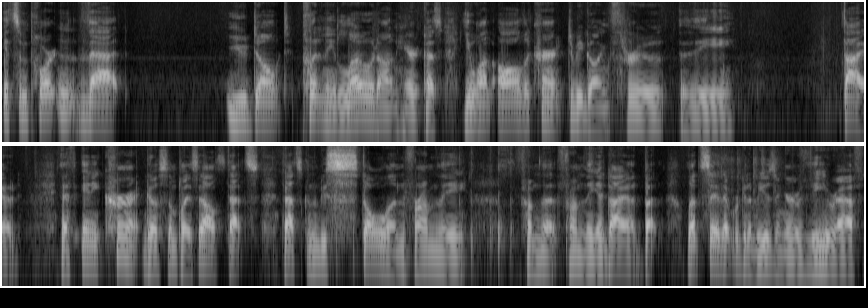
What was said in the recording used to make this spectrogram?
it's important that you don't put any load on here because you want all the current to be going through the diode. If any current goes someplace else, that's that's going to be stolen from the from the from the diode. But let's say that we're going to be using our VREF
